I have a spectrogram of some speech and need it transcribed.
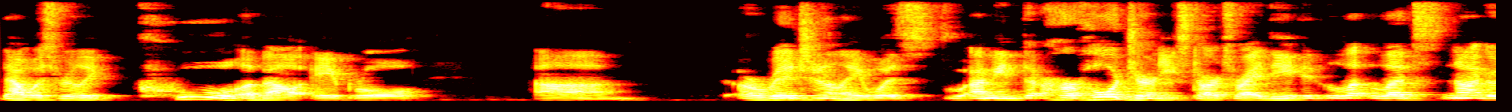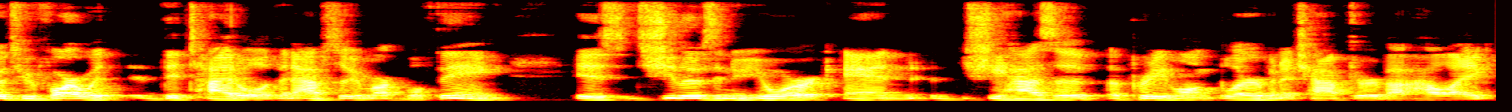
that was really cool about April, um, originally was, I mean, the, her whole journey starts right. The, let, let's not go too far with the title of an absolutely remarkable thing. Is she lives in New York and she has a, a pretty long blurb in a chapter about how like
